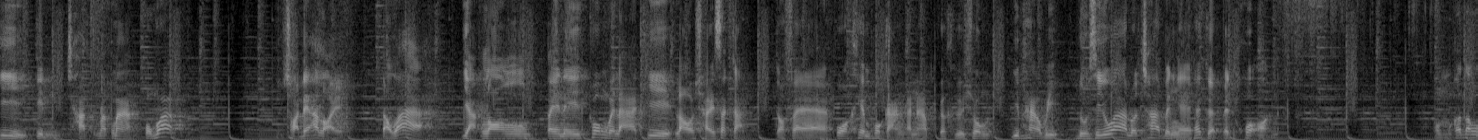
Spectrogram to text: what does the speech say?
กี้กลิ่นชัดมากๆ ผมว่าช็อตได้อร่อย แต่ว่าอยากลองไปในช่วงเวลาที่เราใช้สกัดกาแฟพวกเข้มพวกกลางกันนะครับ ก็คือช่วง 25 วิ ดูซิว่ารสชาติเป็นไง ถ้าเกิดเป็นขั้วอ่อน ผมก็ต้อง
